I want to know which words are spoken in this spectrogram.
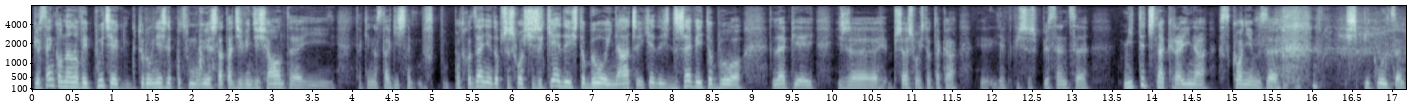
piosenką na nowej płycie, którą nieźle podsumowujesz lata 90. i takie nostalgiczne podchodzenie do przeszłości, że kiedyś to było inaczej, kiedyś drzewiej to było lepiej i że przeszłość to taka, jak piszesz w piosence, mityczna kraina z koniem ze śpikulcem.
